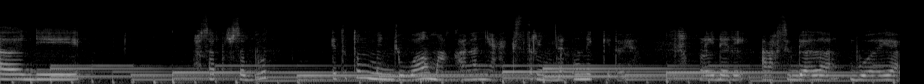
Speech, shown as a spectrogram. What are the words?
uh, di pasar tersebut itu tuh menjual makanan yang ekstrim dan unik gitu ya. Mulai dari anak segala buaya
